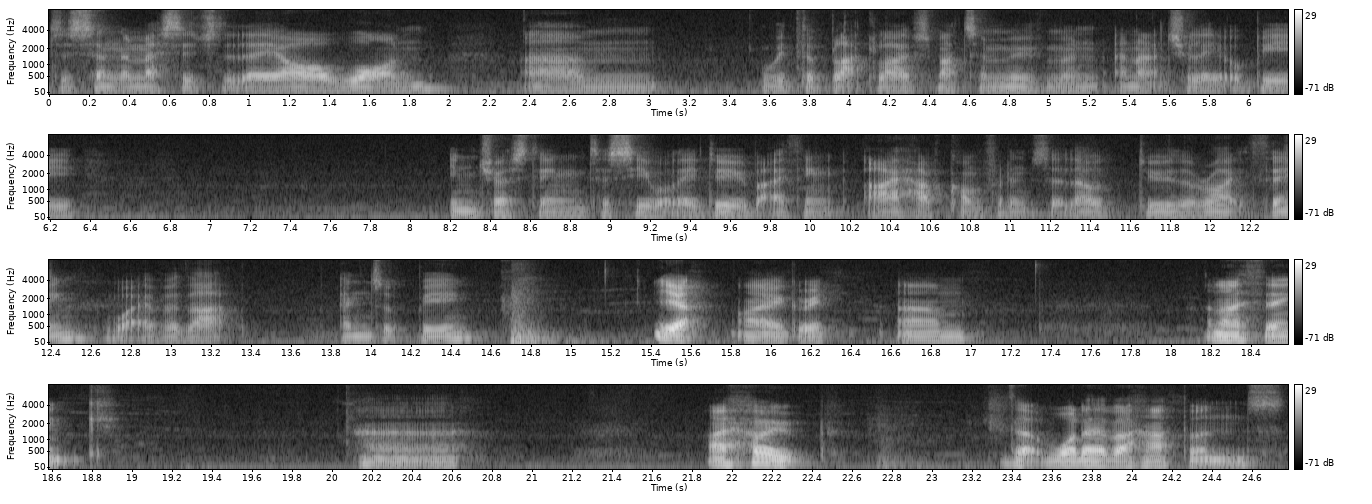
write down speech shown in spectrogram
to send the message that they are one um, with the Black Lives Matter movement, and actually it'll be interesting to see what they do. But I think I have confidence that they'll do the right thing, whatever that ends up being. Yeah, I agree. Um, and I think, uh, I hope that whatever happens,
